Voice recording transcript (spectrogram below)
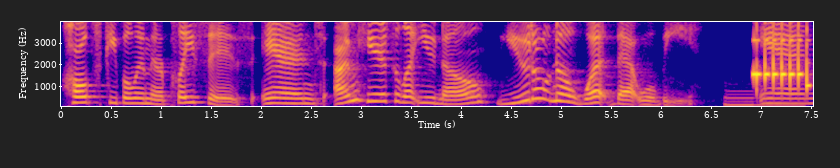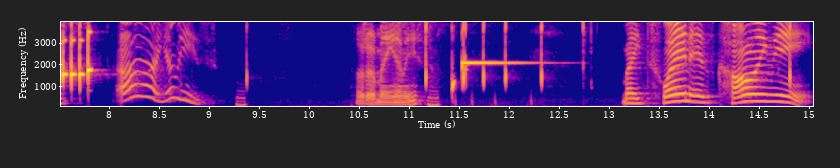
halts people in their places. And I'm here to let you know you don't know what that will be. And ah, yummies. Hold on, my yummies. My twin is calling me.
